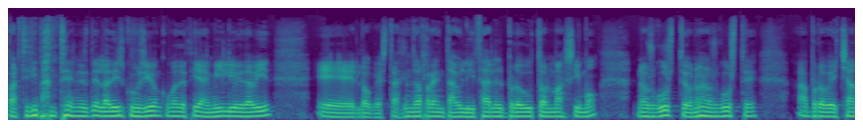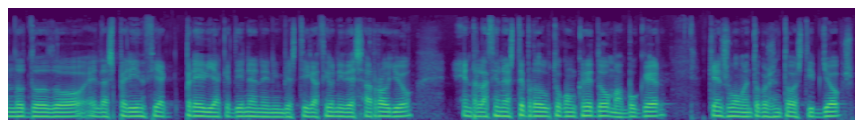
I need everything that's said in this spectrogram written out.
participantes de la discusión, como decía Emilio y David, eh, lo que está haciendo es rentabilizar el producto al máximo, nos guste o no nos guste, aprovechando toda la experiencia previa que tienen en investigación y desarrollo en relación a este producto concreto, MacBook Air, que en su momento presentó Steve Jobs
